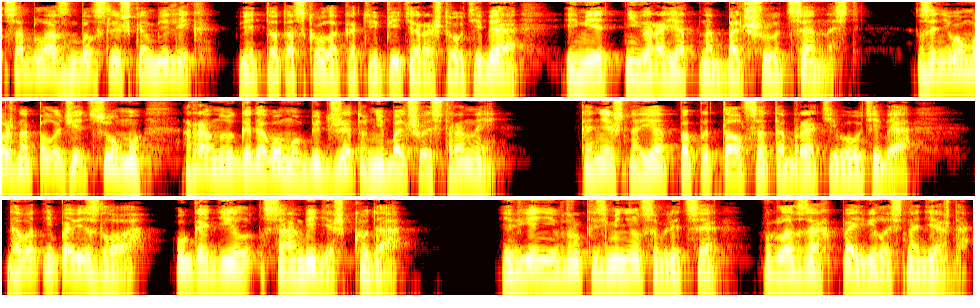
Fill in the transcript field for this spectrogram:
Соблазн был слишком велик, ведь тот осколок от Юпитера, что у тебя, имеет невероятно большую ценность. За него можно получить сумму, равную годовому бюджету небольшой страны. Конечно, я попытался отобрать его у тебя. Да вот не повезло. Угодил, сам видишь, куда. Евгений вдруг изменился в лице, в глазах появилась надежда.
